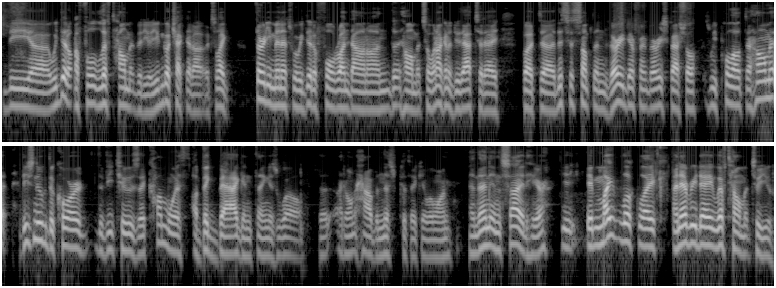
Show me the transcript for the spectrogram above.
the, uh, we did a full lift helmet video. You can go check that out. It's like 30 minutes where we did a full rundown on the helmet. So we're not gonna do that today. But uh, this is something very different, very special. As we pull out the helmet, these new Decor, the V2s, they come with a big bag and thing as well that I don't have in this particular one. And then inside here, it might look like an everyday lift helmet to you,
